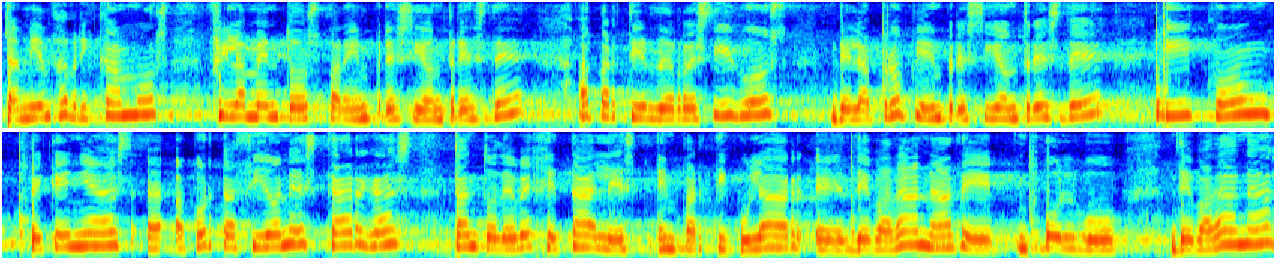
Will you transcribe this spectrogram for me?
También fabricamos filamentos para impresión 3D a partir de residuos de la propia impresión 3D y con pequeñas eh, aportaciones, cargas, tanto de vegetales, en particular eh, de badana, de polvo de badana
